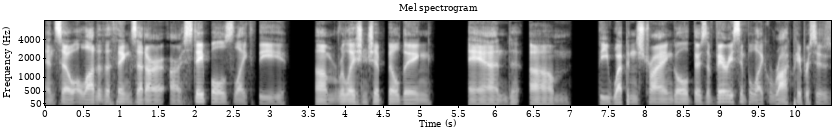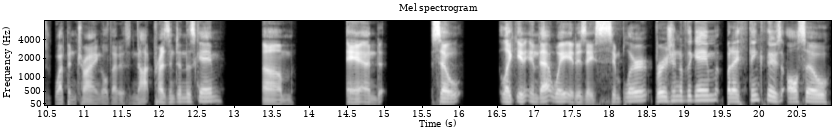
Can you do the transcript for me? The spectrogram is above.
And so a lot of the things that are, are staples, like the um, relationship building and um, the weapons triangle. There's a very simple like rock paper scissors weapon triangle that is not present in this game, um, and so like in, in that way it is a simpler version of the game. But I think there's also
